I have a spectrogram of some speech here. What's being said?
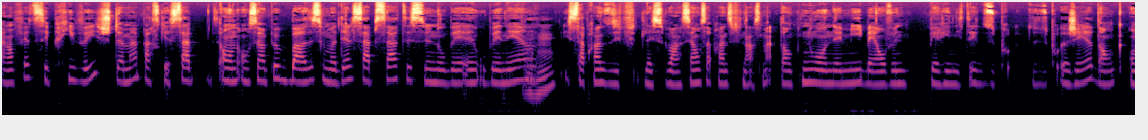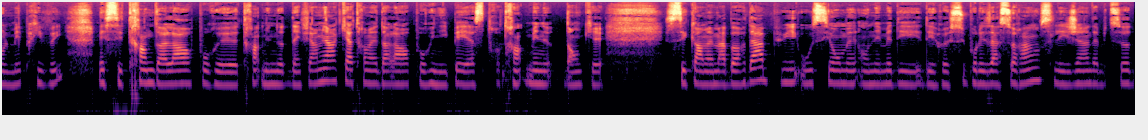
en fait, c'est privé, justement, parce que ça, on, on s'est un peu basé sur le modèle SAPSA, tu sais, c'est une OB, OBNL. Mhm. Ça prend du, de la subvention, ça prend du financement. Donc, nous, on a mis, ben, on veut une pérennité du, pro- du projet, donc on le met privé. Mais c'est 30 dollars pour euh, 30 minutes d'infirmière, 80 dollars pour une IPS pour 30 minutes. Donc, euh, c'est quand même abordable. Puis aussi, on, met- on émet des, des reçus pour les assurances. Les gens, d'habitude,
